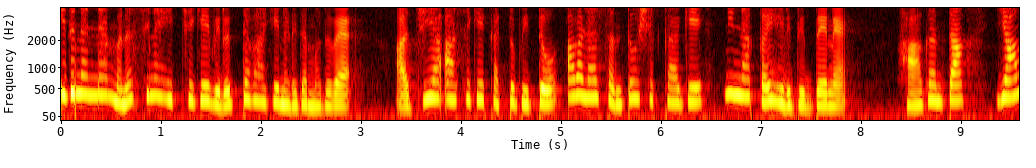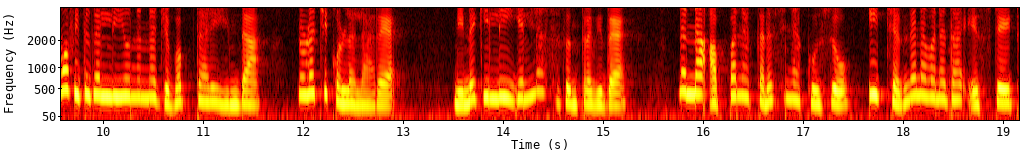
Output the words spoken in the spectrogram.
ಇದು ನನ್ನ ಮನಸ್ಸಿನ ಇಚ್ಛೆಗೆ ವಿರುದ್ಧವಾಗಿ ನಡೆದ ಮದುವೆ. ಅಜ್ಜಿಯ ಆಸೆಗೆ ಕಟ್ಟುಬಿದ್ದು ಅವಳ ಸಂತೋಷಕ್ಕಾಗಿ ನಿನ್ನ ಕೈ ಹಿಡಿದಿದ್ದೇನೆ. ಹಾಗಂತ ಯಾವ ವಿಧದಲ್ಲಿಯೂ ನನ್ನ ಜವಾಬ್ದಾರಿಯಿಂದ ನುಣಚಿಕೊಳ್ಳಲಾರೆ. ನಿನಗಿಲ್ಲಿ ಎಲ್ಲ ಸ್ವತಂತ್ರವಿದೆ. ನನ್ನ ಅಪ್ಪನ ಕನಸಿನ ಕೂಸು ಈ ಚಂದನವನದ ಎಸ್ಟೇಟ್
